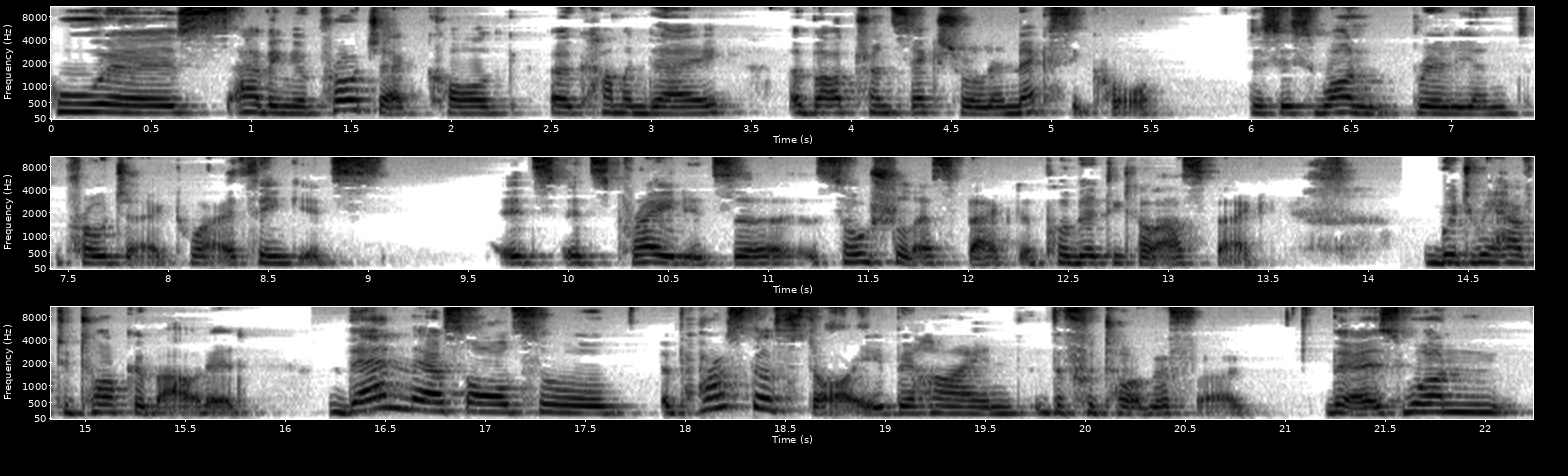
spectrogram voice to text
who is having a project called A Common Day about transsexual in Mexico. This is one brilliant project where I think it's it's it's great. It's a social aspect, a political aspect, which we have to talk about it. Then there's also a personal story behind the photographer. There's one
